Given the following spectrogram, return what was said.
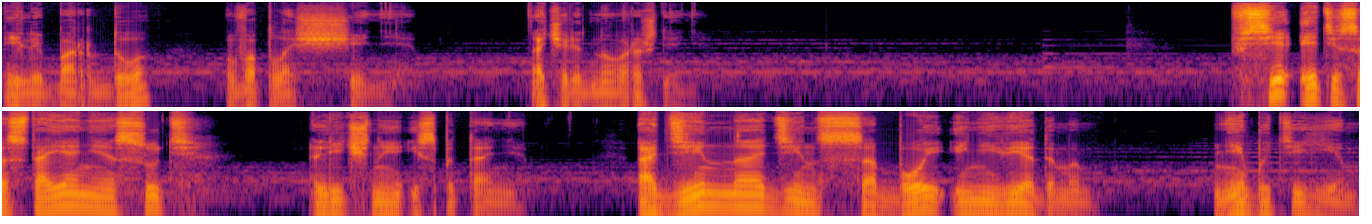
или Бордо – воплощение очередного рождения. Все эти состояния – суть личные испытания. Один на один с собой и неведомым, небытием.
